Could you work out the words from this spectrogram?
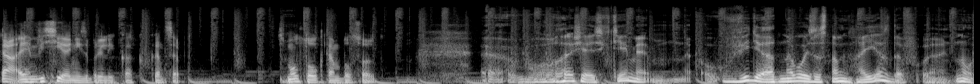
А, MVC они изобрели как концепт. Smalltalk там был создан. Э, возвращаясь к теме, в виде одного из основных наездов, э, ну,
